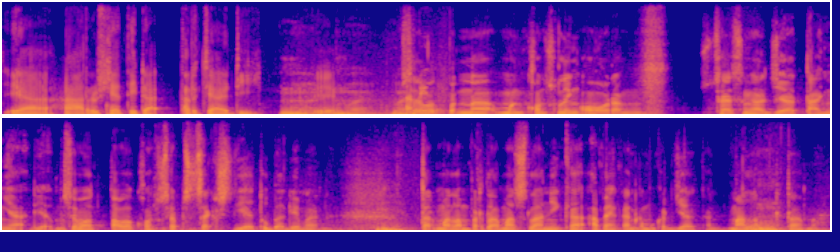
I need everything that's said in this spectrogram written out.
ya harusnya tidak terjadi Gitu ya. Saya waktu pernah mengkonseling orang saya sengaja tanya dia, saya mau tahu konsep seks dia itu bagaimana. Ntar malam pertama setelah nikah, apa yang akan kamu kerjakan? Malam pertama,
